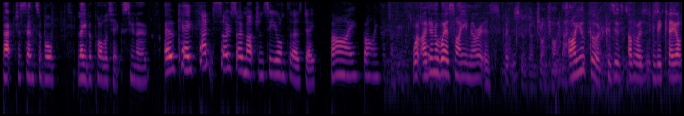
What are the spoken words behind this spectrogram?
back to sensible Labour politics, you know. Okay, thanks so, so much and see you on Thursday. Bye, bye. Well, I don't know where Saima is, but I'm just going to go and try and find out. are you good? Because otherwise it's going to be chaos.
